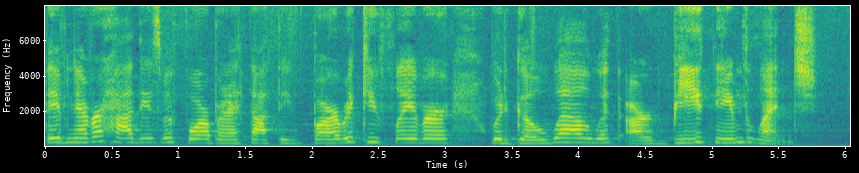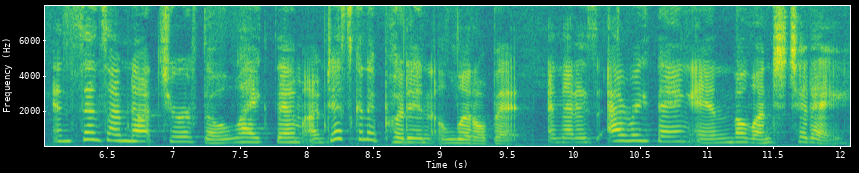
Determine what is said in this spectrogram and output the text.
They've never had these before, but I thought the barbecue flavor would go well with our bee-themed lunch. And since I'm not sure if they'll like them, I'm just gonna put in a little bit. And that is everything in the lunch today.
